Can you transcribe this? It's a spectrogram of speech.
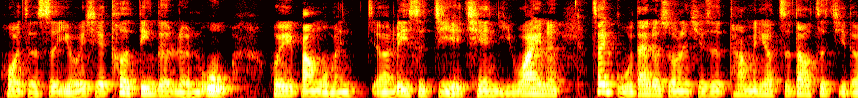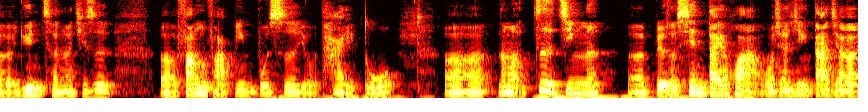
或者是有一些特定的人物会帮我们，呃，类似解签以外呢，在古代的时候呢，其实他们要知道自己的运程呢，其实。呃，方法并不是有太多，呃，那么至今呢，呃，比如说现代化，我相信大家，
